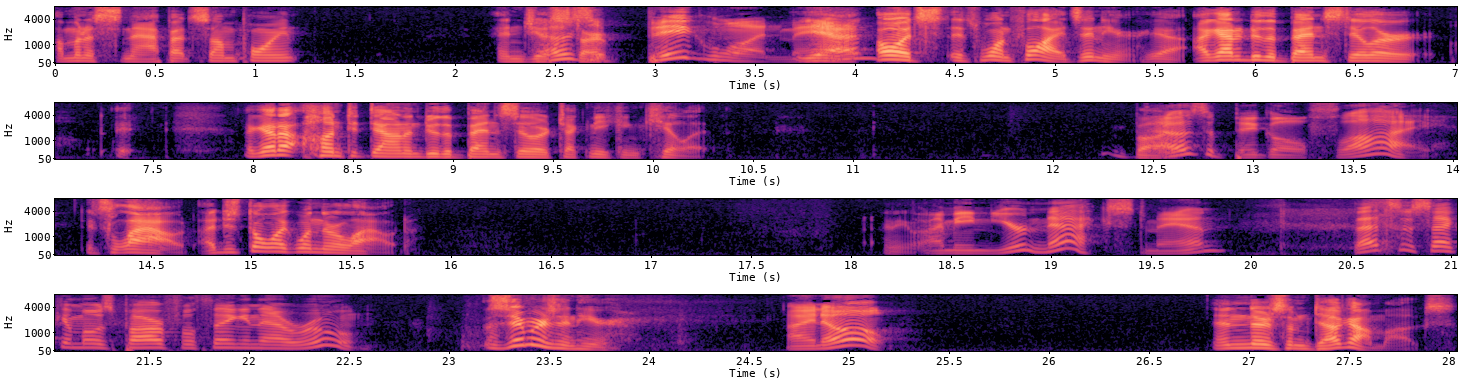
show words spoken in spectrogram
I'm gonna snap at some point and That just was start. a big one, man. yeah. Oh, it's it's one fly. It's in here. Yeah. I got to do the Ben Stiller. I got to hunt it down and do the Ben Stiller technique and kill it. But that was a big old fly. it's loud. I just don't like when they're loud. Anyway, I mean, you're next, man. That's the second most powerful thing in that room. Zimmer's in here, I know. and there's some dugout mugs.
